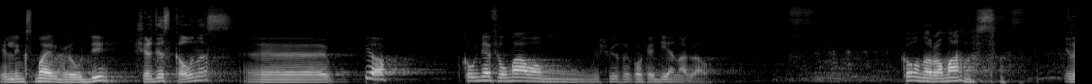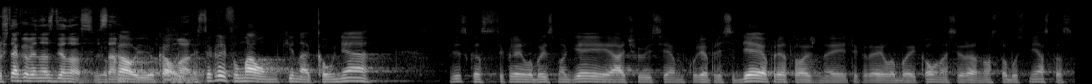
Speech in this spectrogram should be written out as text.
ir linksma, ir graudi. Širdis Kaunas. E, jo, Kaune filmavom iš viso kokią dieną gal. Kauno romanas. Ir užteko vienos dienos visam. Jokauju, jokauju. romanui. Mes tikrai filmavom kiną Kaune. Viskas tikrai labai smagiai. Ačiū visiems, kurie prisidėjo prie to, žinai, tikrai labai Kaunas yra nuostabus miestas.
